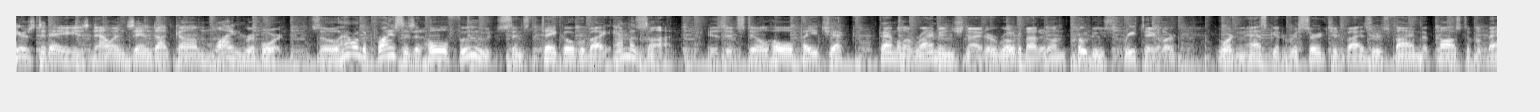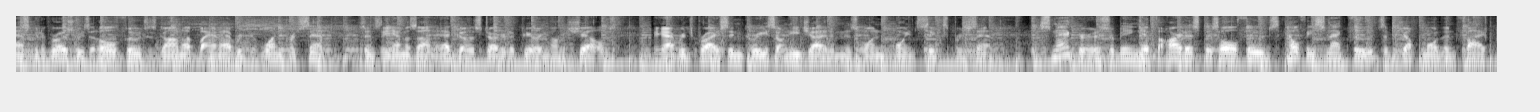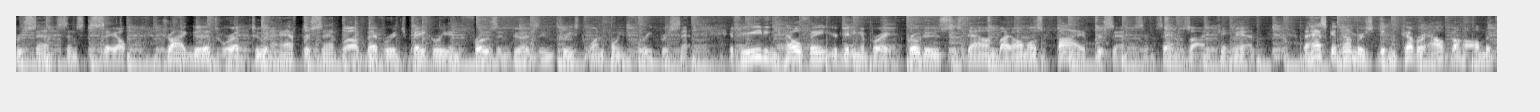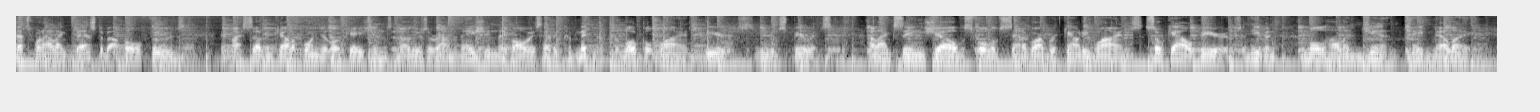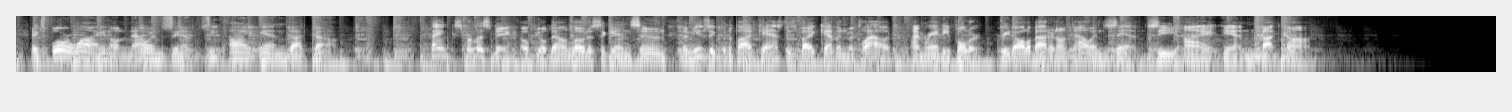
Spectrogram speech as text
Here's today's NowAndZin.com wine report. So, how are the prices at Whole Foods since the takeover by Amazon? Is it still whole paycheck? Pamela Riemenschneider wrote about it on Produce Retailer. Gordon Haskett research advisors find the cost of a basket of groceries at Whole Foods has gone up by an average of 1% since the Amazon Echo started appearing on the shelves. The average price increase on each item is 1.6%. Snackers are being hit the hardest as Whole Foods healthy snack foods have jumped more than 5% since the sale. Dry goods were up 2.5%, while beverage, bakery, and frozen goods increased 1.3%. If you're eating healthy, you're getting a break. Produce is down by almost 5% since Amazon came in. The Haskett numbers didn't cover alcohol, but that's what I like best about Whole Foods. In my Southern California locations and others around the nation, they've always had a commitment to local wines, beers, and even spirits. I like seeing shelves full of Santa Barbara County wines, SoCal beers, and even Mulholland Gin, made in LA. Explore wine on Now and Zin, Z-I-N.com. Thanks for listening. Hope you'll download us again soon. The music for the podcast is by Kevin MacLeod. I'm Randy Fuller. Read all about it on NowAndZin, Z-I-N.com.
